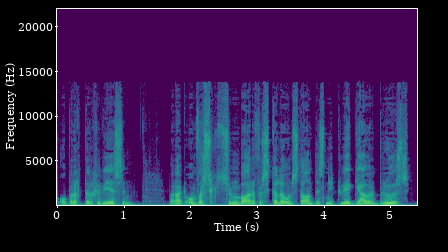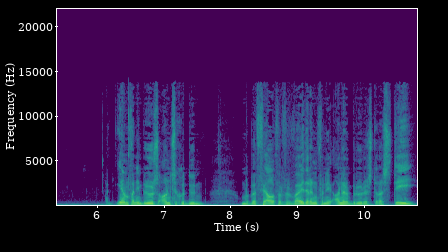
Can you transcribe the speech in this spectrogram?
oprigter gewees en maar het onverzoenbare verskille ontstaan tussen die twee Gower broers het een van die broers aansoek gedoen om 'n bevel vir verwydering van die ander broer as trustee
